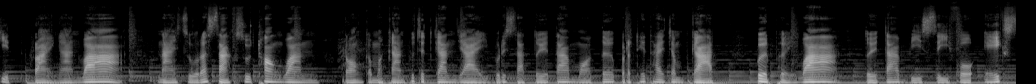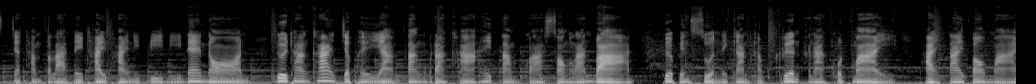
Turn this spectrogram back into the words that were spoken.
กิจรายงานว่า นายสุรศักดิ์สุทองวันรองกรรมการผู้จัดการใหญ่บริษัทโตโยต้ามอเตอร์ประเทศไทยจำกัด เปิดเผยว่า Toyota BC4X จะทำตลาดในไทยภายในปีนี้แน่นอน โดยทางค่ายจะพยายามตั้งราคาให้ต่ำกว่า 2 ล้านบาท เพื่อเป็นส่วนในการขับเคลื่อนอนาคตใหม่ ภายใต้เป้าหมาย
